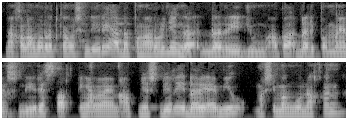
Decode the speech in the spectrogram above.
Nah kalau menurut kamu sendiri ada pengaruhnya nggak dari jum apa dari pemain sendiri starting line up-nya sendiri dari MU masih menggunakan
